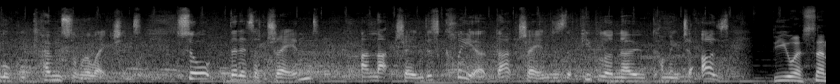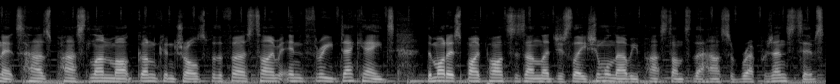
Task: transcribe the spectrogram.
local council elections. So there is a trend, and that trend is clear. That trend is that people are now coming to us the US Senate has passed landmark gun controls for the first time in three decades. The modest bipartisan legislation will now be passed on to the House of Representatives.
